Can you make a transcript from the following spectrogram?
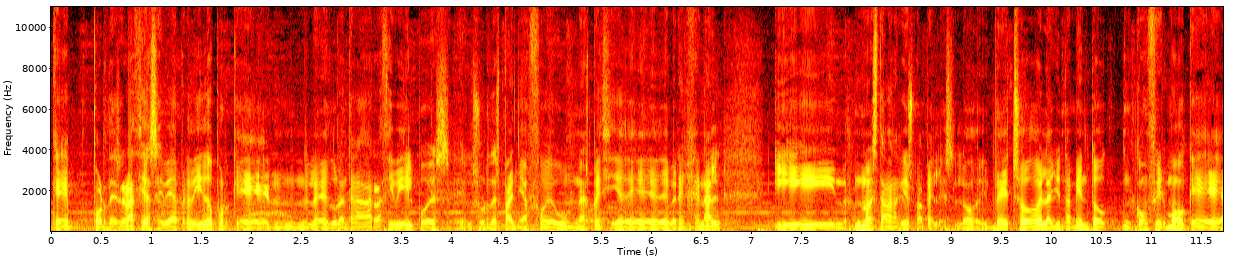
que por desgracia se había perdido porque durante la guerra civil pues el sur de España fue una especie de berenjenal y no estaban aquellos papeles. de hecho, el ayuntamiento confirmó que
